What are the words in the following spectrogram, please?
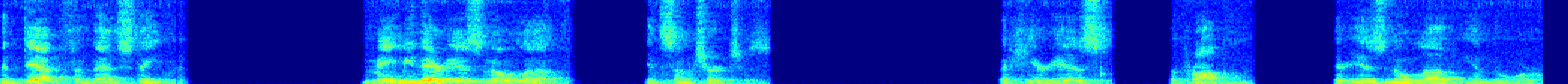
the depth of that statement. Maybe there is no love in some churches. But here is the problem there is no love in the world.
